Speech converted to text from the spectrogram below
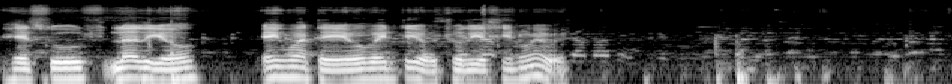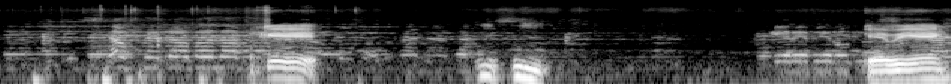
Jesús la dio en Mateo 28, 19. Que, que bien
